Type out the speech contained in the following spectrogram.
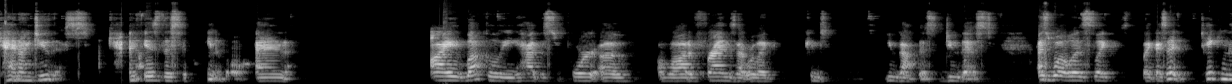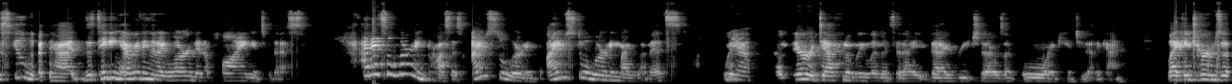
can i do this? Can, is this attainable and i luckily had the support of a lot of friends that were like you got this do this. As well as like like i said taking the skill that i had taking everything that i learned and applying it to this. And it's a learning process. I'm still learning i'm still learning my limits. With, yeah. Like, there are definitely limits that i that i reached that i was like oh i can't do that again like in terms of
